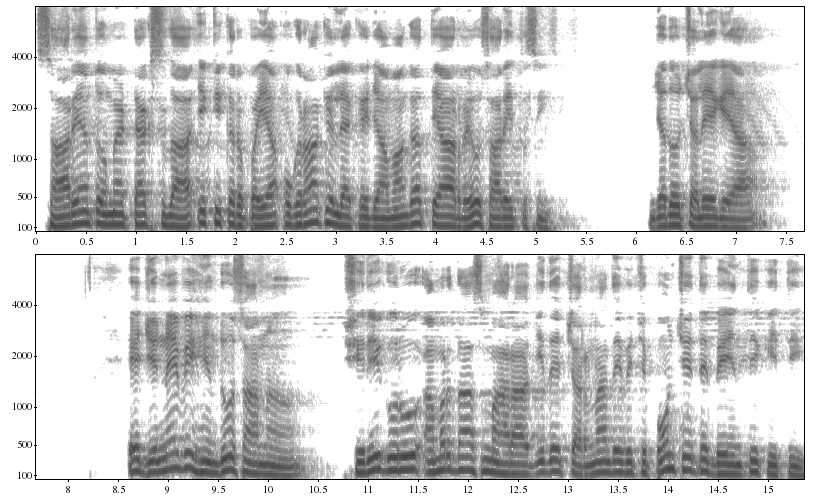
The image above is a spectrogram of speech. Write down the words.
ਸਾਰਿਆਂ ਤੋਂ ਮੈਂ ਟੈਕਸ ਦਾ 1-1 ਰੁਪਇਆ ਉਗਰਾ ਕੇ ਲੈ ਕੇ ਜਾਵਾਂਗਾ। ਤਿਆਰ ਰਹੋ ਸਾਰੇ ਤੁਸੀਂ। ਜਦੋਂ ਚਲੇ ਗਿਆ, ਇਹ ਜਿੰਨੇ ਵੀ ਹਿੰਦੂ ਸਨ, ਸ੍ਰੀ ਗੁਰੂ ਅਮਰਦਾਸ ਮਹਾਰਾਜ ਜੀ ਦੇ ਚਰਨਾਂ ਦੇ ਵਿੱਚ ਪਹੁੰਚੇ ਤੇ ਬੇਨਤੀ ਕੀਤੀ।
